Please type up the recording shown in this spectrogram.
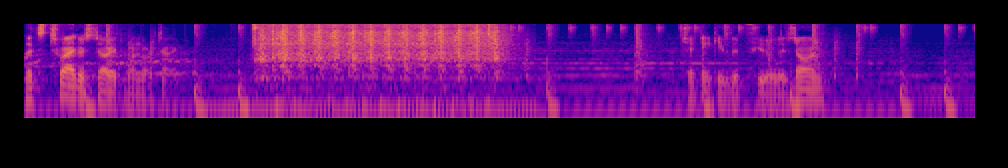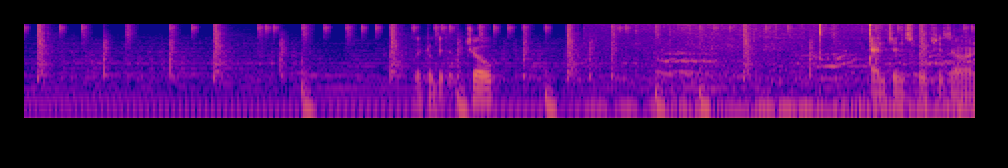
Let's try to start it one more time. Checking if the fuel is on. Little bit of choke. Engine switch is on.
